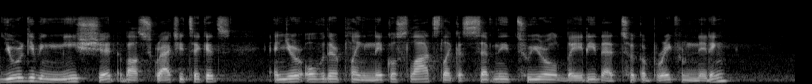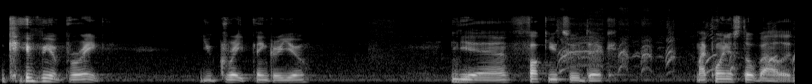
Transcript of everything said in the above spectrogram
You were giving me shit about scratchy tickets, and you're over there playing nickel slots like a 72 year old lady that took a break from knitting? Give me a break. You great thinker, you. Yeah, fuck you too, Dick. My point is still valid,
